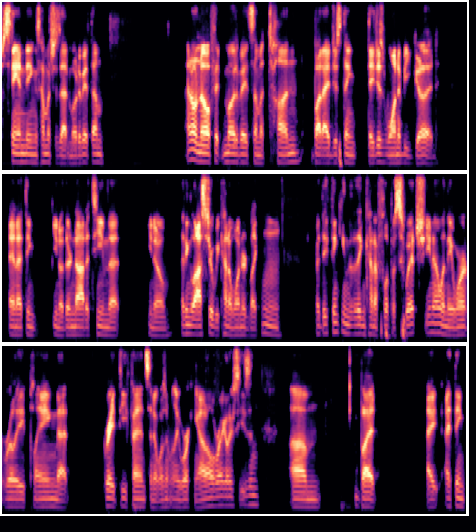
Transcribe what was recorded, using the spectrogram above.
standings? How much does that motivate them? I don't know if it motivates them a ton, but I just think they just want to be good. And I think, you know, they're not a team that, you know, I think last year we kind of wondered like, hmm, are they thinking that they can kind of flip a switch, you know, when they weren't really playing that great defense and it wasn't really working out all regular season. Um, but I, I think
